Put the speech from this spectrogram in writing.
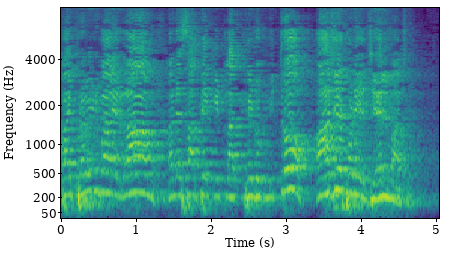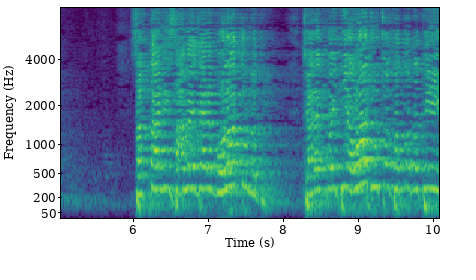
ભાઈ પ્રવીણભાઈ રામ અને સાથે કેટલાક ખેડૂત મિત્રો આજે પણ એ જેલમાં છે. સત્તાની સામે જ્યારે બોલાતું નથી જ્યારે કોઈથી અવાજ ઊંચો થતો નથી,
